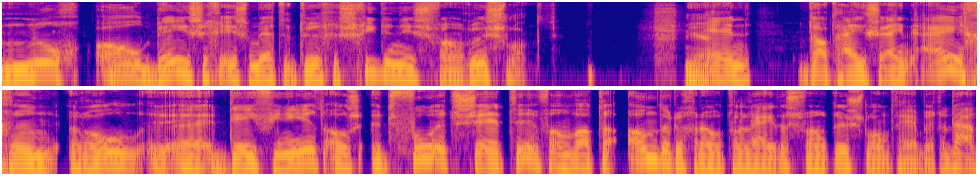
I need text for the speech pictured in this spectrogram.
nogal bezig is met de geschiedenis van Rusland. Ja. En dat hij zijn eigen rol uh, definieert als het voortzetten van wat de andere grote leiders van Rusland hebben gedaan.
